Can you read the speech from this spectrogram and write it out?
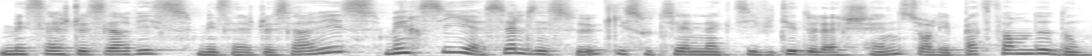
Message de service, message de service, merci à celles et ceux qui soutiennent l'activité de la chaîne sur les plateformes de dons.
